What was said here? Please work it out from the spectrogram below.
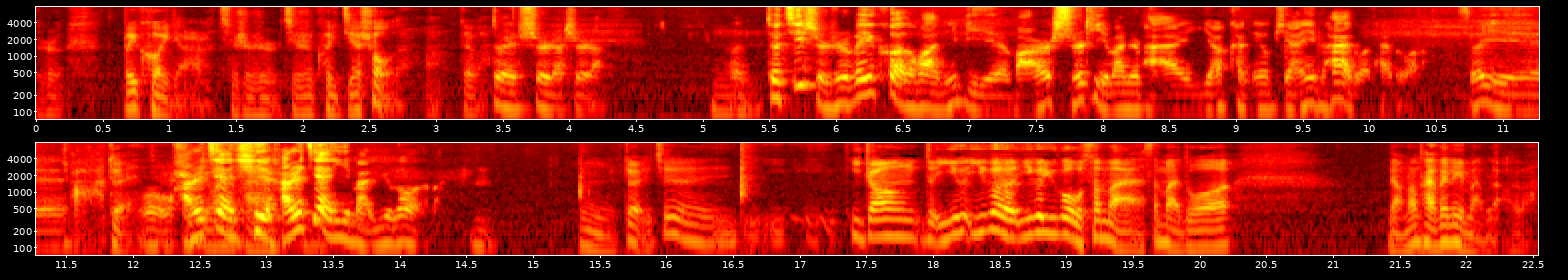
就是微氪一点，其实是其实可以接受的啊，对吧？对，是的，是的。嗯，就即使是微氪的话，你比玩实体万智牌也肯定便宜太多太多了。所以啊，对我我还是建议还是建议买预购的吧。嗯嗯，对，这一一张这一个一个一个预购三百三百多。两张太费力买不了，对吧？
